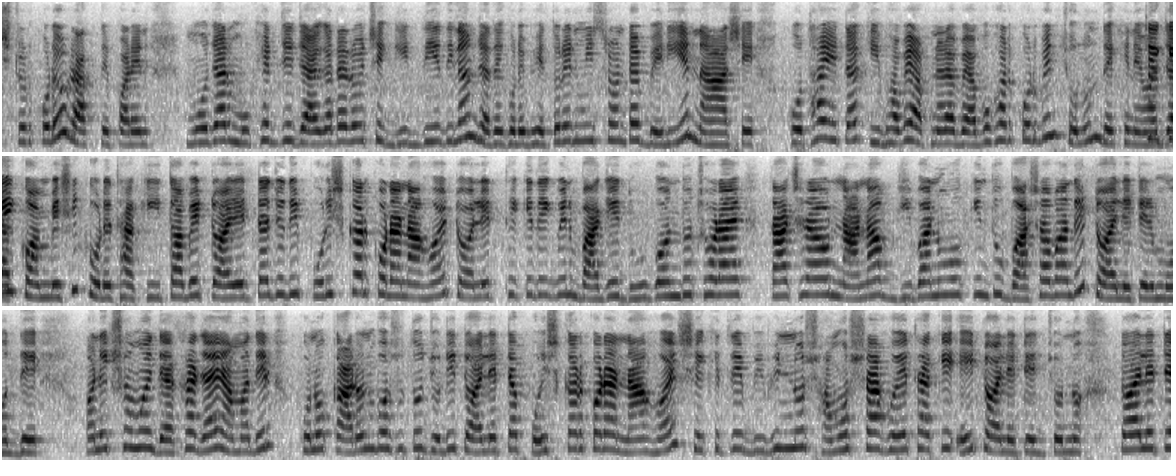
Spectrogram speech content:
স্টোর করেও রাখতে পারেন। মোজার মুখের যে জায়গাটা রয়েছে, গিট দিয়ে দিলাম যাতে করে ভেতরের মিশ্রণটা বেরিয়ে না আসে। কোথায় এটা, কীভাবে আপনারা ব্যবহার করবেন, চলুন দেখে নেওয়া যাক। কম বেশি করে থাকি, তবে টয়লেটটা যদি পরিষ্কার করা না হয়, টয়লেট থেকে দেখবেন বাজে দুর্গন্ধ ছড়ায়। তাছাড়াও নানা জীবাণুও কিন্তু বাসা বাঁধে টয়লেটের মধ্যে। অনেক সময় দেখা যায় আমাদের কোনো কারণবশত যদি টয়লেটটা পরিষ্কার করা না হয়, সেক্ষেত্রে বিভিন্ন সমস্যা হয়ে থাকে এই টয়লেটের জন্য। টয়লেটে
